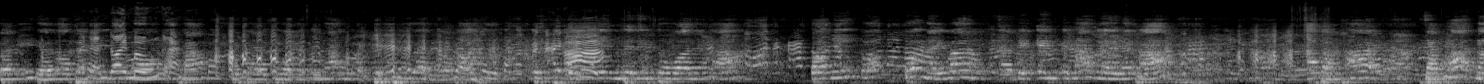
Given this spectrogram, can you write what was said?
ตอนนี้เดี๋ยวเราจะให้ดอยมึงค่ะไปนั่งกัเพื่อนนะคะเป็นไอ้ตัวเองเป็นตัวนะคะ ตอนนี้โต๊ะต๊ะไหนว่างเด็กเอ็นไปนั่งเลยนะคะอาะสัมภาษณ์สัมภาษณ์หน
